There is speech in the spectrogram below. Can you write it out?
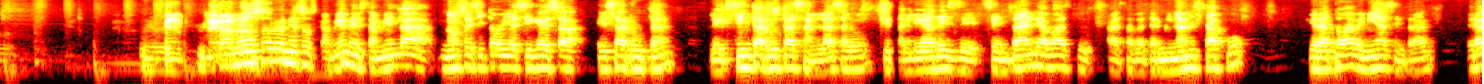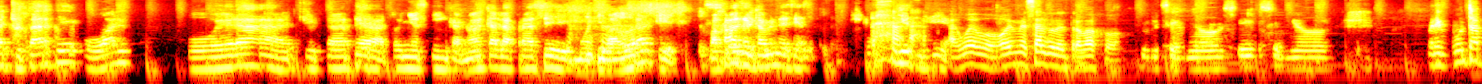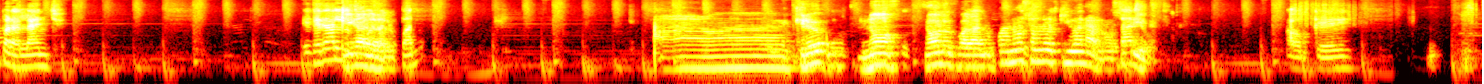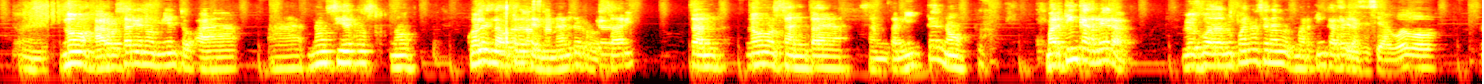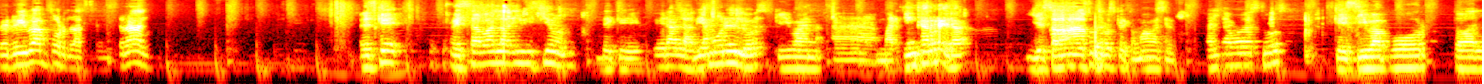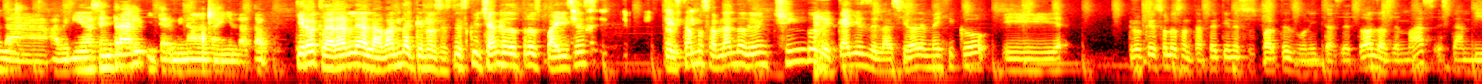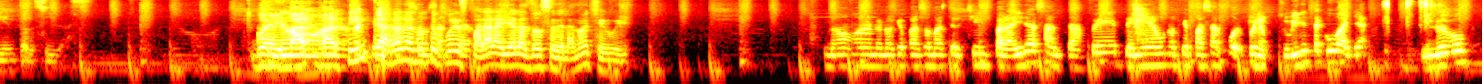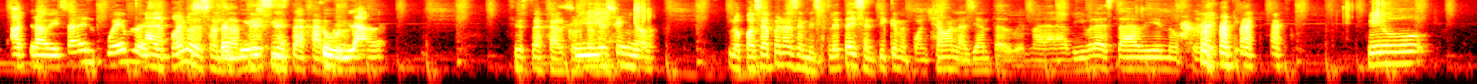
Pero no solo en esos camiones, también la, no sé si todavía siga esa, esa ruta, la extinta ruta San Lázaro, que salía desde Central de Abastos hasta la terminal Tapo, que era toda Avenida Central. Era chutarte o al o era chutarte a Toño Esquinca, ¿no? Acá la frase motivadora que bajabas del camión y decías. A huevo, hoy me salgo del trabajo. Sí, señor, sí, señor. Pregunta para Lanch. ¿Era los guadalupanos? Ah, creo, no, no, los guadalupanos son los que iban a Rosario. Ah, Ok. Eh, No, a Rosario no miento. A, a- no, sí es Ros- no. ¿Cuál es la otra la terminal de Rosario? San, no, Santa, Santanita, no. Martín Carrera. Los guadalupanos eran los Martín Sí, Carrera. sí, sí, a huevo. Pero iban por la central. Es que estaba la división de que era la vía Morelos que iban a Martín Carrera y estaban Ah, los otros que tomabas en calle Abastos, que se iba por toda la avenida central y terminaban ahí en la tapa. Quiero aclararle a la banda que nos está escuchando de otros países que estamos hablando de un chingo de calles de la Ciudad de México y creo que solo Santa Fe tiene sus partes bonitas. De todas las demás están bien torcidas. Güey, No, Mar- no, Martín ¿qué Carrera no te puedes parar ahí a las 12 de la noche, güey. No, no, no, no, ¿qué pasó, Master Chin? Para ir a Santa Fe tenía uno que pasar por, bueno, subir en Tacubaya y luego atravesar el pueblo de Al Santa Ah, pueblo de Santa También Fe sí está hardcore. Sí está hardcore. Sí, también. señor. Lo pasé apenas en bicicleta y sentí que me ponchaban las llantas, güey. La vibra estaba bien. Pero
